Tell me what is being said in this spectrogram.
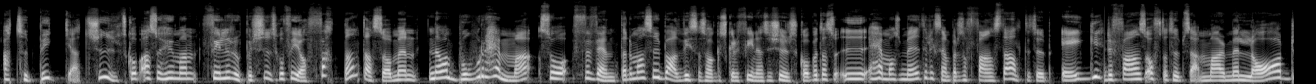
att typ bygga ett kylskåp. Alltså hur man fyller upp ett kylskåp. För jag fattar inte alltså. Men när man bor hemma så förväntade man sig bara att vissa saker skulle finnas i kylskåpet. Alltså i, hemma hos mig till exempel så fanns det alltid typ ägg. Det fanns ofta typ så marmelad.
